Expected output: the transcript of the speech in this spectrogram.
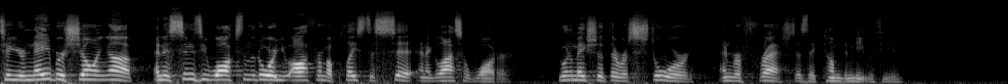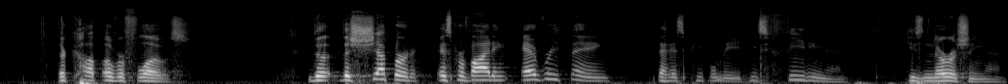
to your neighbor showing up, and as soon as he walks in the door, you offer him a place to sit and a glass of water. You want to make sure that they're restored and refreshed as they come to meet with you. Their cup overflows. The, the shepherd is providing everything that his people need. He's feeding them, he's nourishing them.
